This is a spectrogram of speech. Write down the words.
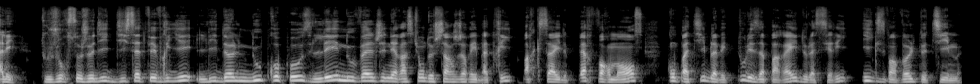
Allez, toujours ce jeudi 17 février, Lidl nous propose les nouvelles générations de chargeurs et batteries Parkside Performance compatibles avec tous les appareils de la série X20V Team.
